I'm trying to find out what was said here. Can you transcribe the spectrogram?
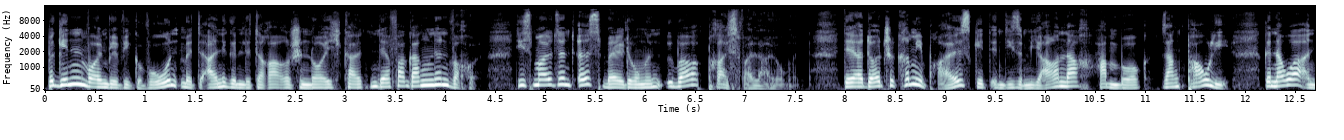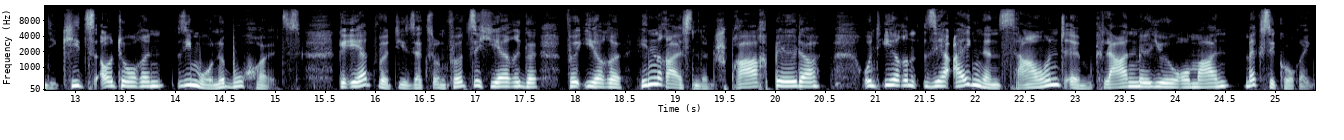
Beginnen wollen wir wie gewohnt mit einigen literarischen Neuigkeiten der vergangenen Woche. Diesmal sind es Meldungen über Preisverleihungen. Der Deutsche Krimipreis geht in diesem Jahr nach Hamburg, St. Pauli, genauer an die Kiezautorin Simone Buchholz. Geehrt wird die 46-Jährige für ihre hinreißenden Sprachbilder und ihren sehr eigenen Sound im Clan-Milieu-Roman Mexiko-Ring.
